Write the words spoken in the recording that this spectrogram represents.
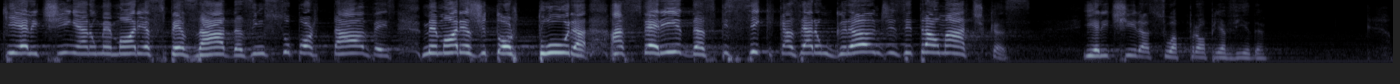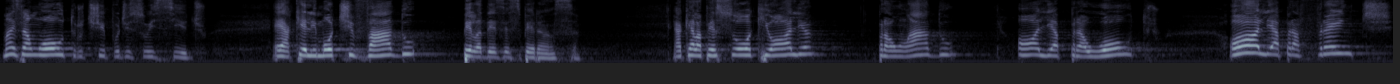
que ele tinha eram memórias pesadas, insuportáveis, memórias de tortura, as feridas psíquicas eram grandes e traumáticas. E ele tira a sua própria vida. Mas há um outro tipo de suicídio. É aquele motivado pela desesperança. É aquela pessoa que olha para um lado, olha para o outro, olha para frente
